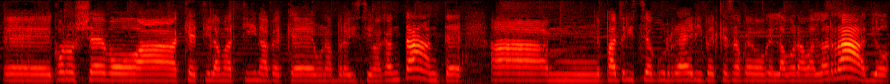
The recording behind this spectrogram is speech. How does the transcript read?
eh, conoscevo a Chetti Lamartina perché è una bravissima cantante, a um, Patrizia Curreri perché sapevo che lavorava alla radio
